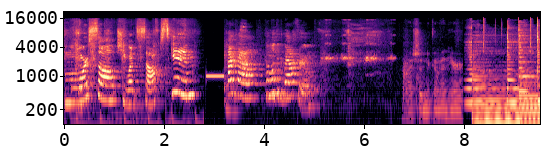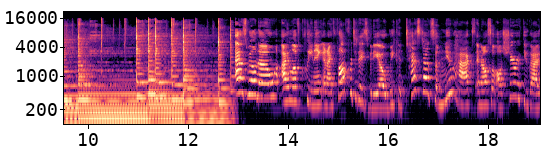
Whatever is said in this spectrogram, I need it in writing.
More salt. She wants soft skin. Hi, Cal. Come look at the bathroom. I shouldn't have come in here. As we all know, I love cleaning and I thought for today's video we could test out some new hacks and also I'll share with you guys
